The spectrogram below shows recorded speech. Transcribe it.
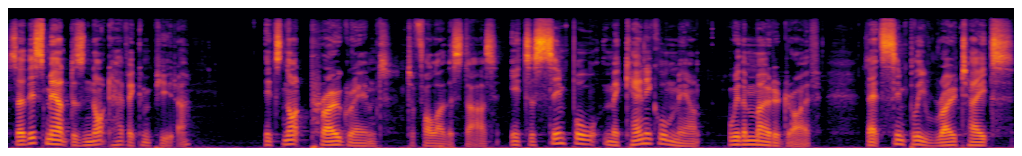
So this mount does not have a computer. It's not programmed to follow the stars. It's a simple mechanical mount with a motor drive that simply rotates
